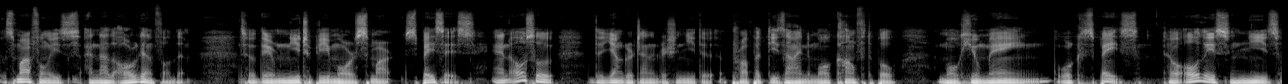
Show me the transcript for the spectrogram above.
smartphone is another organ for them. So there need to be more smart spaces. And also the younger generation need a proper design, more comfortable, more humane workspace. So all these needs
